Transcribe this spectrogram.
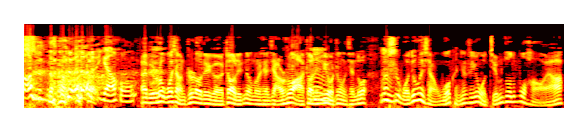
是的眼红。哎，比如说，我想知道这个赵琳挣多少钱。假如说啊，赵琳比我挣的钱多，那是我就会想，我肯定是因为我节目做的不好呀，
